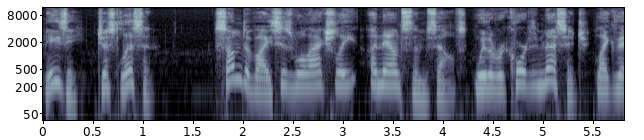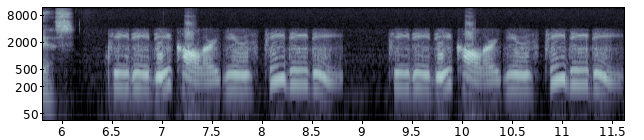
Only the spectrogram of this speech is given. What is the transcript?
Easy, just listen. Some devices will actually announce themselves with a recorded message like this. TDD caller use TDD. TDD caller use TDD.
